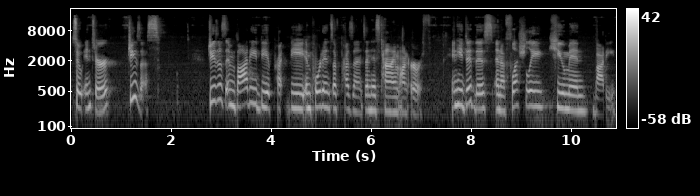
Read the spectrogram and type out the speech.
So enter Jesus. Jesus embodied the, the importance of presence in his time on earth. And he did this in a fleshly human body.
